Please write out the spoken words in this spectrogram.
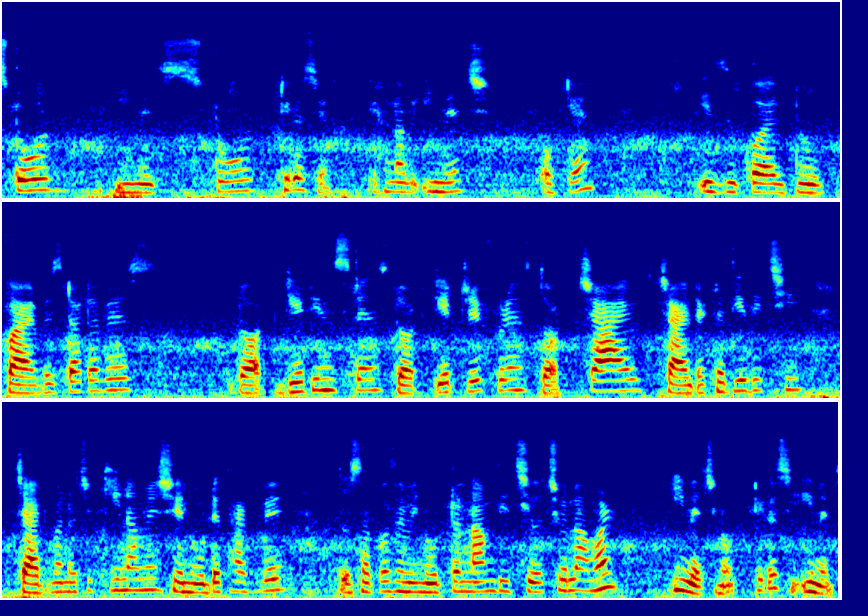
স্টোর ইমেজ স্টোর ঠিক আছে? এখানে হবে image okay is equal to firebase database dot get instance dot get reference dot child child একটা দিয়ে দিচ্ছি। Child মানে হচ্ছে কি নামে? সে নোটে থাকবে। তো সাপোজ আমি নোটটার নাম দিচ্ছি, হচ্ছে হলো আমার ইমেজ নোট ঠিক আছে? ইমেজ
